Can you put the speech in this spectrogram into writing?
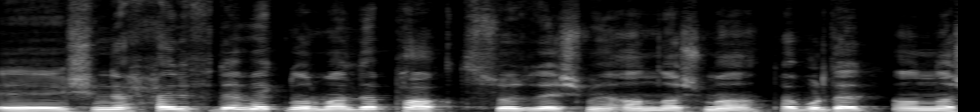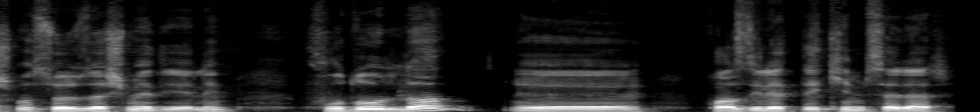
Ee, şimdi helf demek normalde pakt, sözleşme, anlaşma. Tabi burada anlaşma, sözleşme diyelim. Fudul da e, faziletli kimseler.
